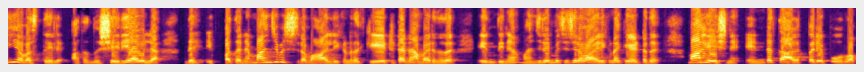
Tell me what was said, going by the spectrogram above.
ഈ അവസ്ഥയിൽ അതൊന്നും ശരിയാവില്ല. ദേ ഇപ്പൊ തന്നെ മഞ്ജു ചേച്ചിയുടെ വായിലിരിക്കണത് കേട്ടിട്ടാണ് വരുന്നത്. എന്തിനാ മഞ്ജുലി ചേച്ചിയുടെ വായിലിരിക്കണ കേട്ടത്? മഹേഷിനെ എന്റെ താല്പര്യപൂർവം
